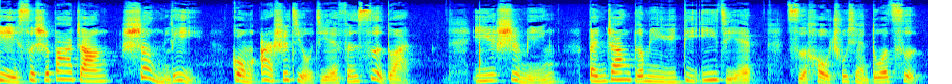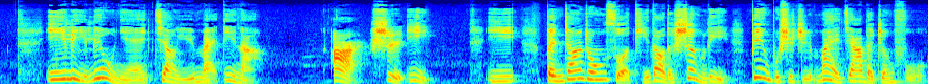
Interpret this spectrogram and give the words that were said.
第四十八章胜利，共二十九节，分四段。一是名，本章得名于第一节，此后出现多次。伊历六年降于买地那。二是义。一，本章中所提到的胜利，并不是指麦加的征服，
